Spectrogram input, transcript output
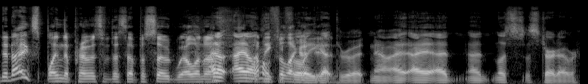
did I explain the premise of this episode well enough? I don't, I don't think feel you like I fully got through it. No, I, I, I, I let's let's start over.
